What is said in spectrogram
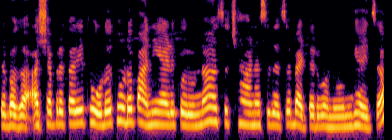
तर बघा अशा प्रकारे थोडं थोडं पाणी ऍड करून ना असं छान असं त्याचं बॅटर बनवून घ्यायचं.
